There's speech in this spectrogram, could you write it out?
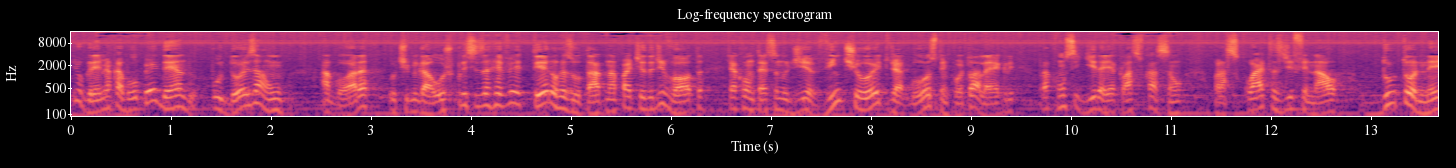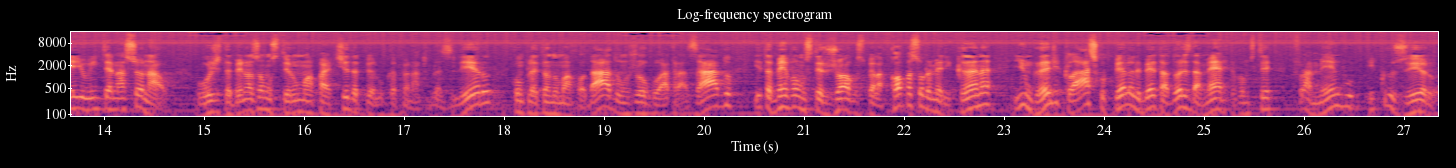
e o Grêmio acabou perdendo por 2 a 1. Agora, o time gaúcho precisa reverter o resultado na partida de volta, que acontece no dia 28 de agosto em Porto Alegre, para conseguir aí a classificação para as quartas de final do torneio internacional. Hoje também nós vamos ter uma partida pelo Campeonato Brasileiro, completando uma rodada, um jogo atrasado, e também vamos ter jogos pela Copa Sul-Americana e um grande clássico pela Libertadores da América. Vamos ter Flamengo e Cruzeiro.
